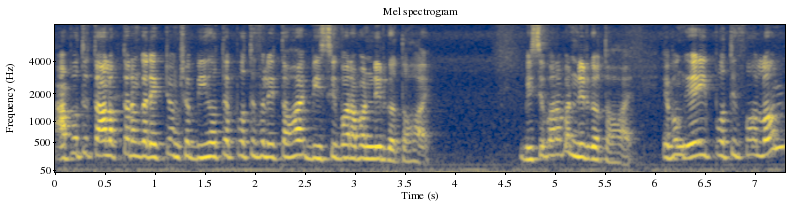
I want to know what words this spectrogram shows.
আপতিত আলোক তরঙ্গের একটি অংশ বি হতে প্রতিফলিত হয় বিসি বরাবর নির্গত হয়। বিসি বরাবর নির্গত হয়। এবং এই প্রতিফলন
